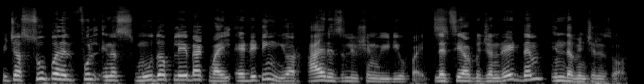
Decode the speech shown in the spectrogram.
which are super helpful in a smoother playback while editing your high resolution video files. Let's see how to generate them in DaVinci Resolve.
